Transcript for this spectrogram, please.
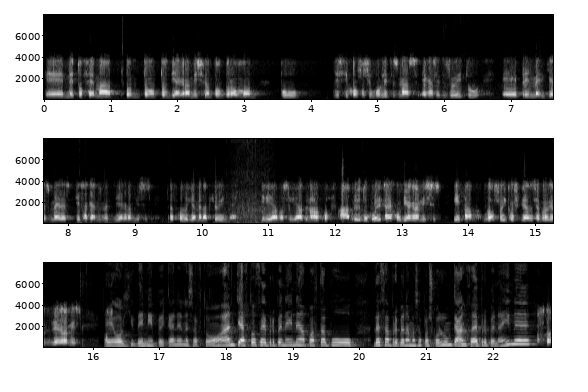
ε, με το θέμα των, των, των διαγραμμίσεων των δρόμων που δυστυχώς ο συμπολίτης μας έχασε τη ζωή του ε, πριν μερικές μέρες. Τι θα κάνεις με τις διαγραμμίσεις; Το εύκολο για μένα ποιο είναι, κυρία Βασιλιάδη, να πω. Αύριο το πρωί θα έχω διαγραμμίσεις ή θα δώσω 20.000 ευρώ για τις διαγραμμίσεις. Ε, όχι, δεν είπε κανένας αυτό. Αν και αυτό θα έπρεπε να είναι από αυτά που δεν θα έπρεπε να μας απασχολούν καν. Θα έπρεπε να είναι. Αυτά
